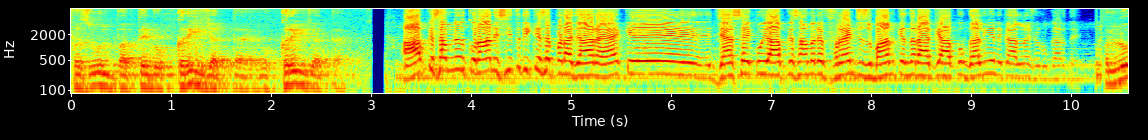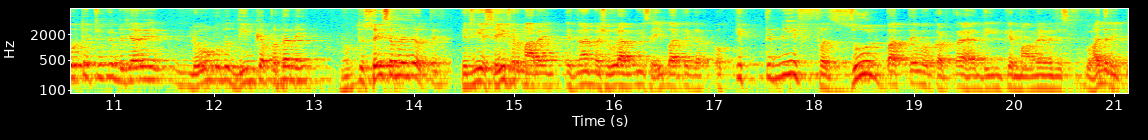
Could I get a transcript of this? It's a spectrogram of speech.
فضول باتیں وہ کری جاتا ہے وہ کری جاتا ہے۔ آپ کے سامنے قرآن اسی طریقے سے پڑھا جا رہا ہے کہ جیسے کوئی آپ کے سامنے فرینچ زبان کے اندر آ کے آپ کو گالیاں نکالنا شروع کر دے۔ اور لوگ تو چونکہ بیچارے لوگوں کو تو دین کا پتہ نہیں لوگ تو صحیح سمجھ رہے ہوتے ہیں کہ جی یہ صحیح فرما رہے ہیں اتنا مشہور آدمی صحیح باتیں کر اور کتنی فضول باتیں وہ کرتا ہے دین کے معاملے میں جس کی کوئی حد نہیں۔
